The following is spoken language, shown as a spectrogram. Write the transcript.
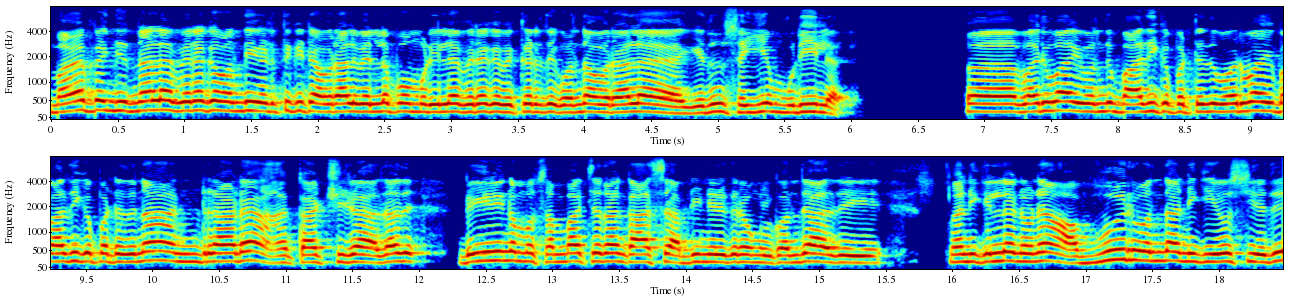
மழை பெஞ்சதுனால விறகை வந்து எடுத்துக்கிட்டு அவரால் வெளில போக முடியல. விறகை விற்கிறதுக்கு வந்து அவரால் எதுவும் செய்ய முடியல. வருவாய் வந்து பாதிக்கப்பட்டது. வருவாய் பாதிக்கப்பட்டதுன்னா அன்றாட காட்சியில் அதாவது டெய்லி நம்ம சம்பாதிச்சதான் காசு அப்படின்னு இருக்கிறவங்களுக்கு வந்து அது அன்னைக்கு இல்லைன்னொன்னே அவர் வந்து அன்னைக்கு யோசிச்சது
